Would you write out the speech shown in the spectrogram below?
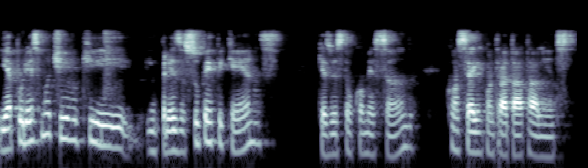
E é por esse motivo que empresas super pequenas, que às vezes estão começando, conseguem contratar talentos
